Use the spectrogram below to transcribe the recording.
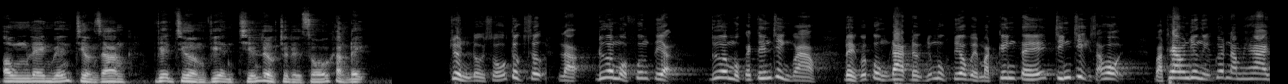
Ông Lê Nguyễn Trường Giang, Viện trưởng Viện Chiến lược chuyển đổi số khẳng định. Chuyển đổi số thực sự là đưa một phương tiện đưa một cái tiến trình vào để cuối cùng đạt được những mục tiêu về mặt kinh tế, chính trị, xã hội. Và theo như nghị quyết 52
